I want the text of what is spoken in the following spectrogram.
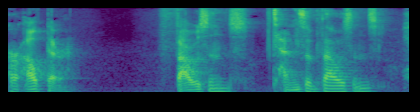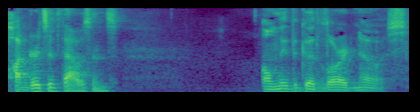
are out there? Thousands, tens of thousands, hundreds of thousands? Only the good Lord knows.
